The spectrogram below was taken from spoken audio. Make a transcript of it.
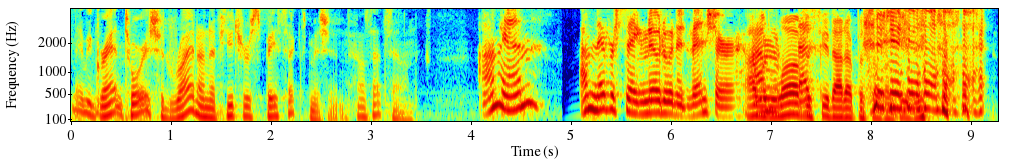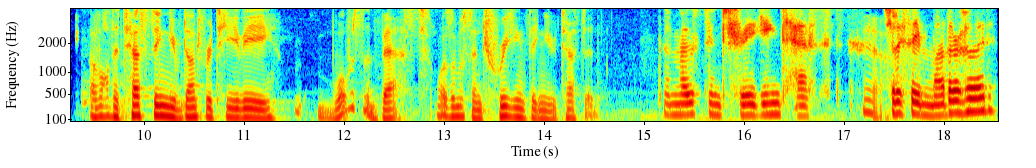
maybe Grant and Tori should ride on a future SpaceX mission. How's that sound? I'm in. I'm never saying no to an adventure. I would I'm, love to see that episode on TV. of all the testing you've done for TV, what was the best? What was the most intriguing thing you tested? The most intriguing test. Yeah. Should I say motherhood?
